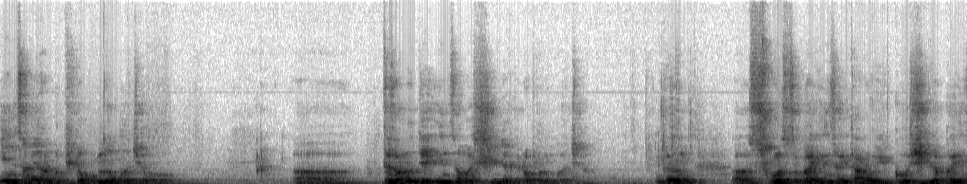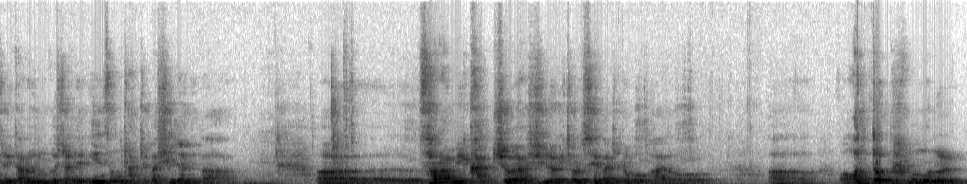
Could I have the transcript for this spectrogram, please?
인성이라는 거 필요 없는 거죠. 어, 그래서 저는 이제 인성을 실력이라고 보는 거죠. 이건 어, 수월성과 인성이 따로 있고 실력과 인성이 따로 있는 것이 아니라 인성 자체가 실력이다. 어, 사람이 갖춰야 할 실력이 저는 세 가지라고 봐요. 어, 어떤 학문을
